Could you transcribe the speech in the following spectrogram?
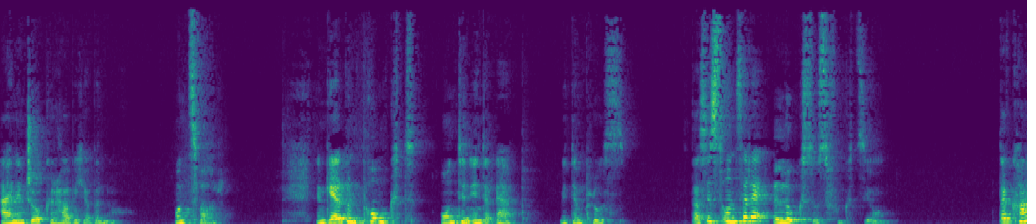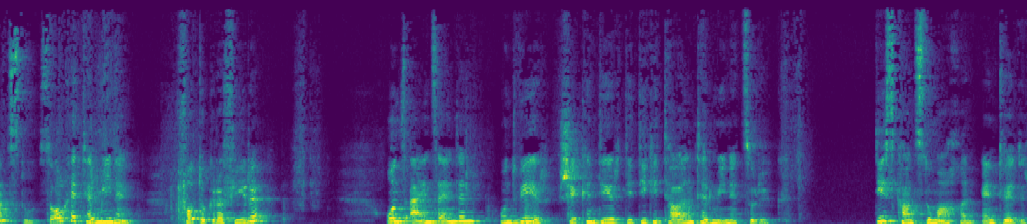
Einen Joker habe ich aber noch. Und zwar den gelben Punkt unten in der App mit dem Plus. Das ist unsere Luxusfunktion. Da kannst du solche Termine fotografieren, uns einsenden und wir schicken dir die digitalen Termine zurück. Dies kannst du machen, entweder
